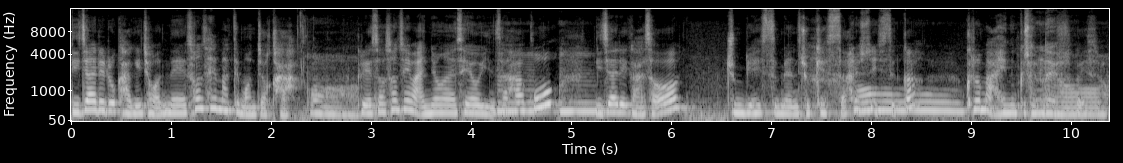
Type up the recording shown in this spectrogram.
네 자리로 가기 전에 선생님한테 먼저 가. 어. 그래서 선생님 안녕하세요 인사하고 음, 음. 네 자리 가서 준비했으면 좋겠어. 할수 있을까? 어. 그러면 아이는 그대로 할 수가 있어요.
